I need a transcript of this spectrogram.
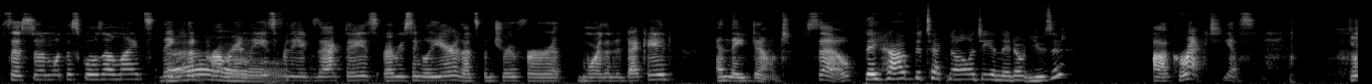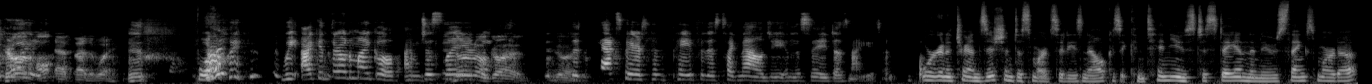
system with the school zone lights. They could program these Oh. for the exact days for every single year. That's been true for more than a decade, and they don't. So, They have the technology and they don't use it? uh, correct. Yes. so Caroline, why is all- that, by the way? What? we I can throw to Michael. I'm just no, letting no, you no, go ahead. The, Go the ahead. taxpayers have paid for this technology, and the city does not use it. We're going to transition to smart cities now because it continues to stay in the news. Thanks, Marta.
